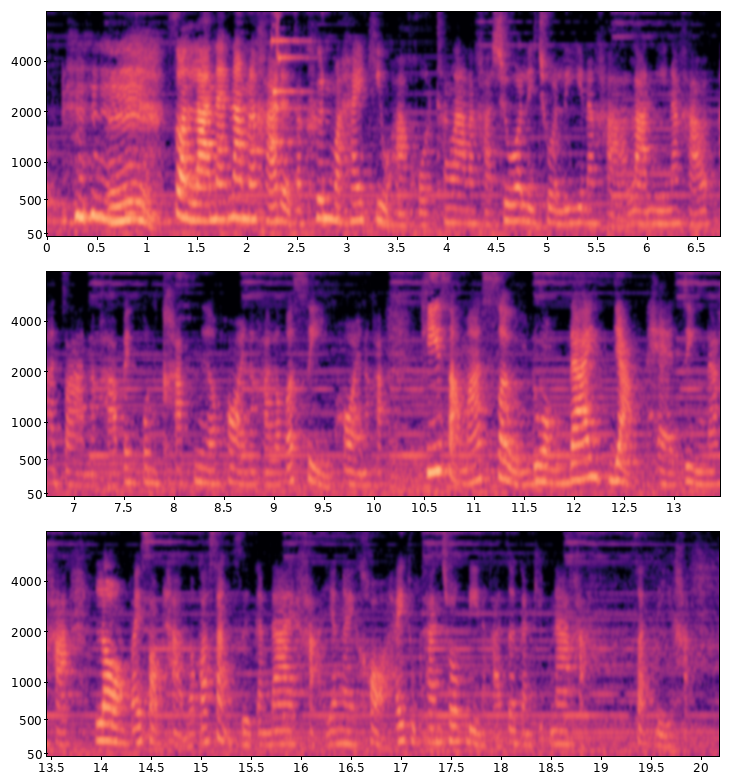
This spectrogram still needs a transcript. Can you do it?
อืม ส่วนร้านแนะนำนะคะ เดี๋ยวจะขึ้นมาให้ QR code ข้างล่างนะคะ ชื่อว่า Ritually นะคะ ร้านนี้นะคะ อาจารย์นะคะ เป็นคนคัดเนื้อพลอยนะคะ แล้วก็สีพลอยนะคะ ที่สามารถเสริมดวงได้อย่างแท้จริงนะคะ ลองไปสอบถามแล้วก็สั่งซื้อกันได้ค่ะ ยังไงขอให้ทุกท่านโชคดีนะคะ เจอกันคลิปหน้าค่ะ สวัสดีค่ะ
